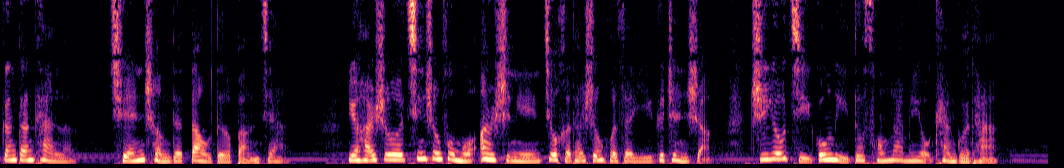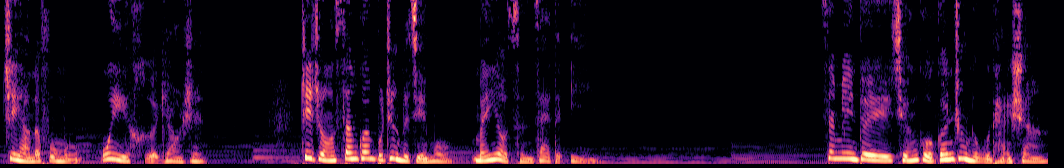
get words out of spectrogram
刚刚看了全程的道德绑架。”女孩说：“亲生父母二十年就和她生活在一个镇上，只有几公里都从来没有看过她，这样的父母为何要认？这种三观不正的节目没有存在的意义。”在面对全国观众的舞台上。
